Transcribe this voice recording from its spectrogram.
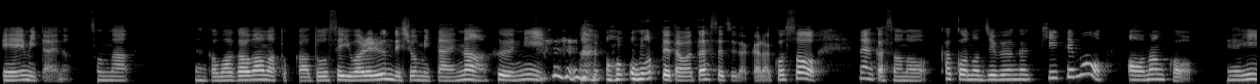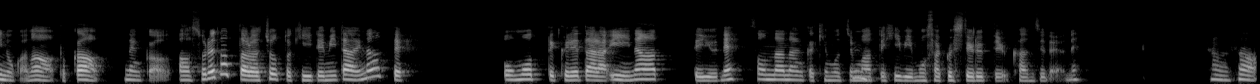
えー、みたいな。そんななんかわがままとかどうせ言われるんでしょみたいな風に お思ってた私たちだからこそなんかその過去の自分が聞いてもあなんか、えーいいのかな？とかなんかあそれだったらちょっと聞いてみたいなって思ってくれたらいいなっていうねそんななんか気持ちもあって日々模索してるっていう感じだよね。そうそう。だ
